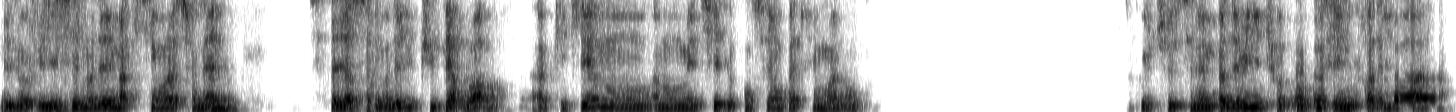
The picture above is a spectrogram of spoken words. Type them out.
Et donc, je dis, c'est le modèle marketing relationnel, c'est-à-dire c'est le modèle du tupperware appliqué à mon, à mon métier de conseil en patrimoine. Donc, du coup, c'est même pas deux minutes, tu vois. c'est une phrase. Pas...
